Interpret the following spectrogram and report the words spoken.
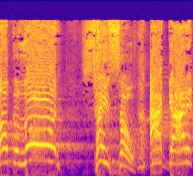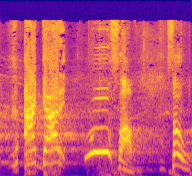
of the Lord say so. I got it. I got it. Woo, Father. So,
